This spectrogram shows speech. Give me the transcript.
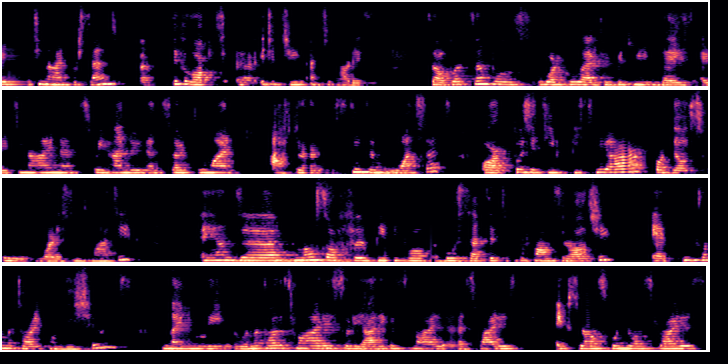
89%, uh, uh, developed uh, IgG antibodies. So blood samples were collected between days 89 and 331 after symptom onset or positive PCR for those who were asymptomatic. And uh, most of the people who accepted to perform serology had inflammatory conditions, namely rheumatoid arthritis, psoriatic arthritis, axial spondyloarthritis,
